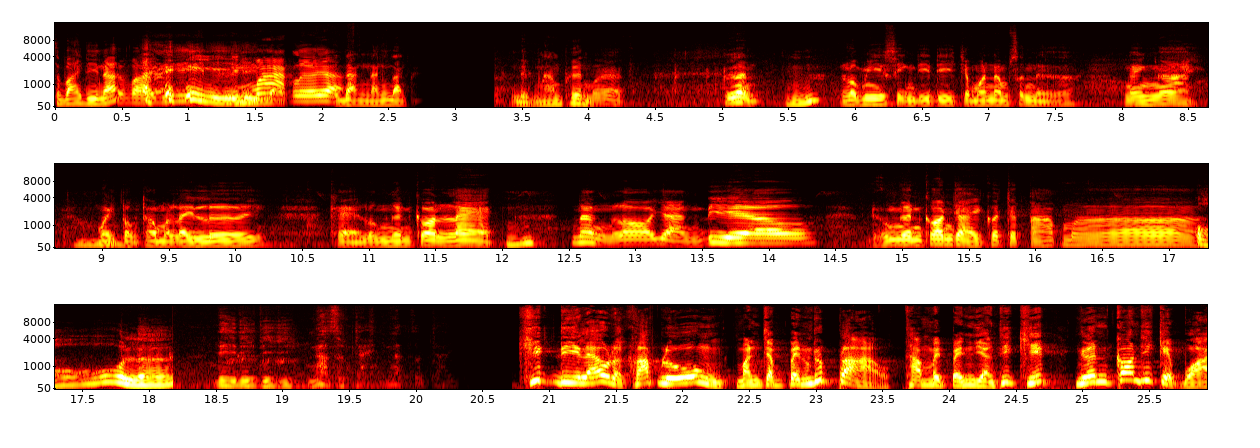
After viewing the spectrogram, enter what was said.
สบายดีนะสบายดีดีมากเลยอะดังดังดังดื่มน้ำเพื่อนมาก เพื่อนหืมเรามีสิ่งดีๆ จะมานำเสนอ ง่ายๆ ไม่ต้องทำอะไรเลย แค่ลงเงินก้อนแรก หืมนั่งรออย่างเดียว เดี๋ยวเงินก้อนใหญ่ก็จะตามมา โอ้เลย ดีดีดีน่าสนใจน่าสนใจ คิดดีแล้วเหรอครับลุง มันจำเป็นหรือเปล่าถ้าไม่เป็นอย่างที่คิด เงินก้อนที่เก็บไว้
